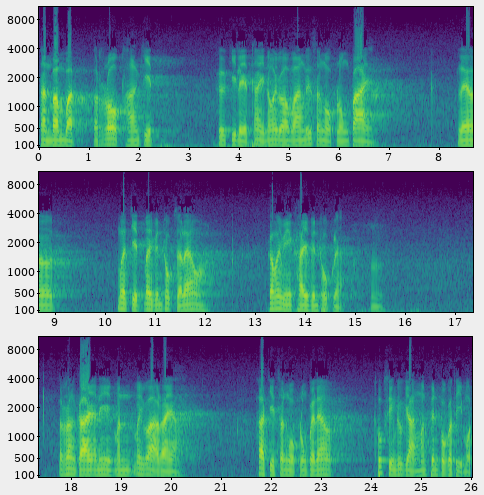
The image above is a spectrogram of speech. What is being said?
ท่านบำบัดโรคทางจิต คือกิเลสให้น้อยเบาบางหรือสงบลงไป แล้วเมื่อจิตไม่เป็นทุกข์เสียแล้ว ก็ไม่มีใครเป็นทุกข์เลย ร่างกายอันนี้มันไม่ว่าอะไรอะ ถ้าจิตสงบลงไปแล้ว ทุกสิ่งทุกอย่างมันเป็นปกติหมด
